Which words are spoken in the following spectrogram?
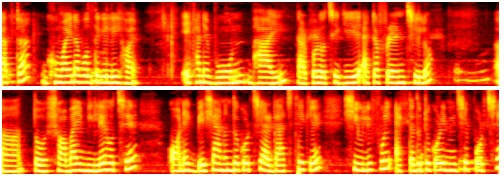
রাতটা ঘুমাই না বলতে গেলেই হয়। এখানে বোন, ভাই, তারপর হচ্ছে গিয়ে একটা ফ্রেন্ড ছিল। তো সবাই মিলে হচ্ছে অনেক বেশি আনন্দ করছি আর গাছ থেকে শিউলি ফুল একটা দুটো করে নিচে পড়ছে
